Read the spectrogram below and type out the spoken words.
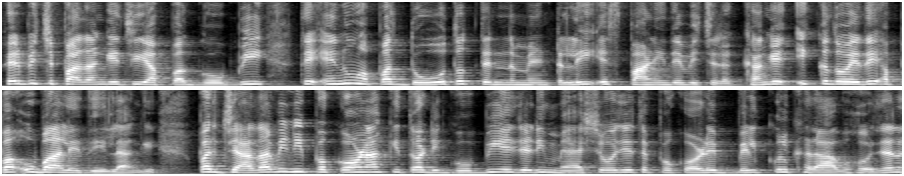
ਫਿਰ ਵਿੱਚ ਪਾ ਦਾਂਗੇ ਜੀ ਆਪਾਂ ਗੋਭੀ ਤੇ ਇਹਨੂੰ ਆਪਾਂ 2 ਤੋਂ 3 ਮਿੰਟ ਲਈ ਇਸ ਪਾਣੀ ਦੇ ਵਿੱਚ ਰੱਖਾਂਗੇ। ਇੱਕ ਦੋ ਇਹਦੇ ਆਪਾਂ ਉਬਾਲੇ ਦੇ ਲਾਂਗੇ। ਪਰ ਜ਼ਿਆਦਾ ਵੀ ਨਹੀਂ ਪਕਾਉਣਾ ਕਿ ਤੁਹਾਡੀ ਗੋਭੀ ਹੈ ਜਿਹੜੀ ਮੈਸ਼ ਹੋ ਜੇ ਤੇ ਪਕੌੜੇ ਬਿਲਕੁਲ ਖਰਾਬ ਹੋ ਜਾਣ।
